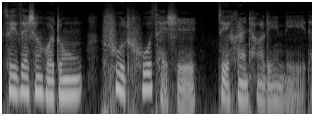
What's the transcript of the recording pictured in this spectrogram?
所以在生活中，付出才是最酣畅淋漓的。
